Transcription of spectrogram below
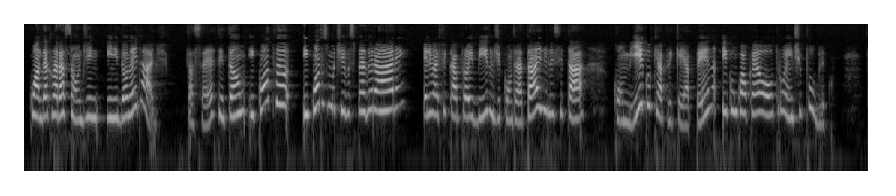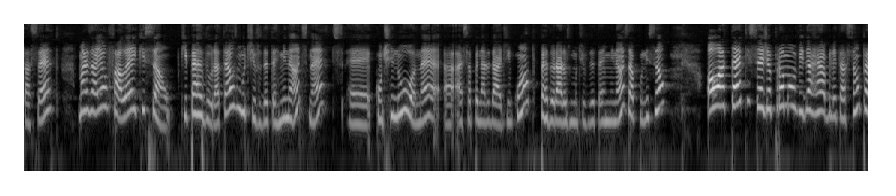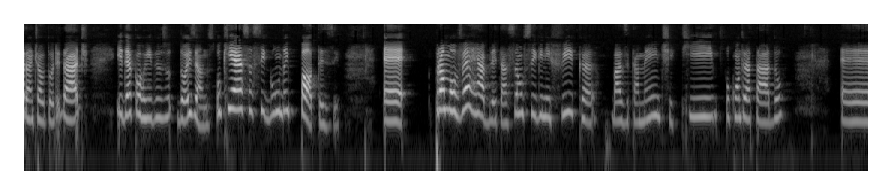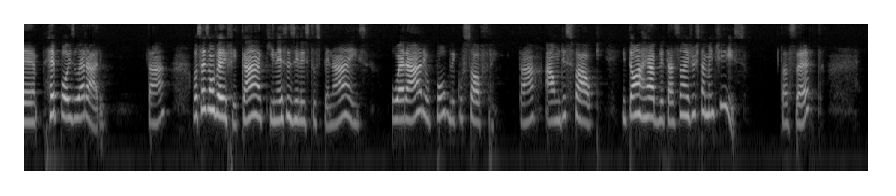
com a declaração de inidoneidade, tá certo? Então, enquanto, enquanto os motivos perdurarem, ele vai ficar proibido de contratar e de licitar comigo, que apliquei a pena, e com qualquer outro ente público tá certo? Mas aí eu falei que são, que perdura até os motivos determinantes, né? É, continua, né, a, essa penalidade enquanto perdurar os motivos determinantes da punição, ou até que seja promovida a reabilitação perante a autoridade e decorridos dois anos. O que é essa segunda hipótese? É, promover reabilitação significa, basicamente, que o contratado é, repôs o erário tá? Vocês vão verificar que nesses ilícitos penais, o erário público sofre, tá? Há um desfalque. Então, a reabilitação é justamente isso, tá certo?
